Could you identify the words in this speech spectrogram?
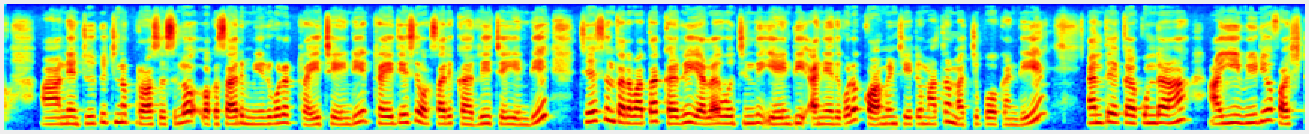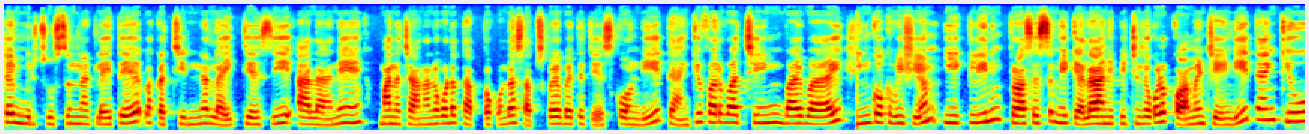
నేను చూపించిన ప్రాసెస్లో ఒకసారి మీరు కూడా ట్రై చేయండి. ట్రై చేసి ఒకసారి కర్రీ చేయండి. చేసిన తర్వాత కర్రీ ఎలా వచ్చింది ఏంటి అనేది కూడా కామెంట్ చేయటం మాత్రం మర్చిపోకండి. అంతేకాకుండా ఈ వీడియో ఫస్ట్ టైం మీరు చూస్తున్నట్లయితే ఒక చిన్న లైక్ చేసి అలానే మన ఛానల్ కూడా తప్పకుండా సబ్స్క్రైబ్ అయితే చేసుకోండి. Thank you for watching. Bye bye ఇంకొక విషయం ఈ క్లీనింగ్ ప్రాసెస్ మీకు ఎలా అనిపించిందో కూడా కామెంట్ చేయండి. Thank you.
